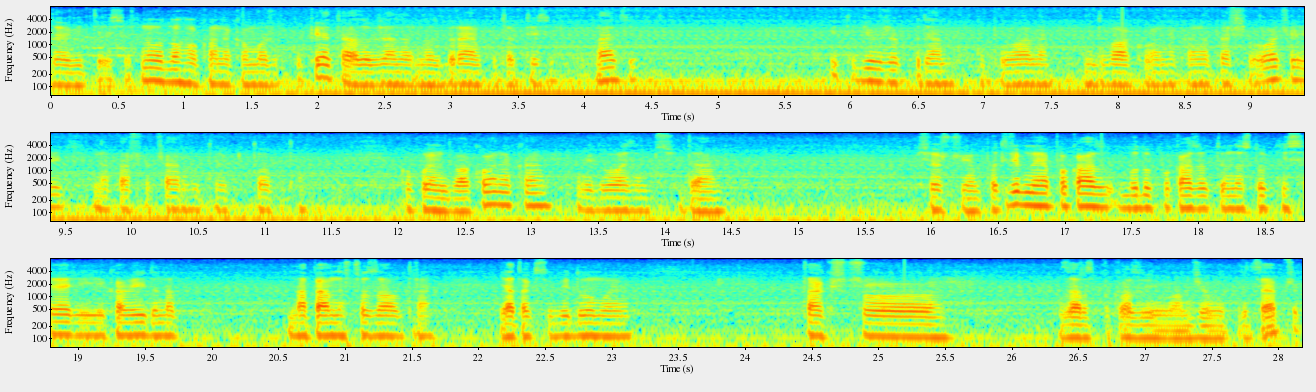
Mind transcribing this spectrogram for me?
9 тисяч. Ну, одного коника можемо купити, але вже назбираємо хоча б 1015. І тоді вже будемо купували два коника на першу очередь, на першу чергу. Тобто купуємо два коника, відвозимо сюди. Все, що їм потрібно, я показ... буду показувати в наступній серії, яка вийде на... напевно, що завтра. Я так собі думаю. Так що зараз показую вам живий прицепчик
